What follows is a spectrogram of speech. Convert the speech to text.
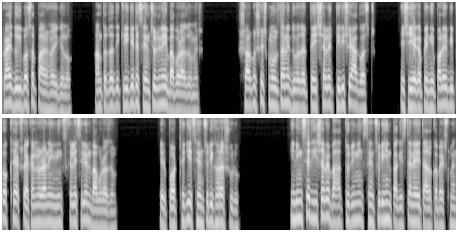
প্রায় দুই বছর পার হয়ে গেল। আন্তর্জাতিক ক্রিকেটে সেঞ্চুরি নেই বাবর আজমের। সর্বশেষ মুলতানে দু হাজার তেইশ সালের তিরিশে আগস্ট, এশিয়া কাপে নেপালের বিপক্ষে একশো একান্ন রানে ইনিংস খেলেছিলেন বাবর আজম। এরপর থেকেই সেঞ্চুরি করা শুরু। ইনিংসের হিসাবে বাহাত্তর ইনিংস সেঞ্চুরিহীন পাকিস্তানের এই তারকা ব্যাটসম্যান।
